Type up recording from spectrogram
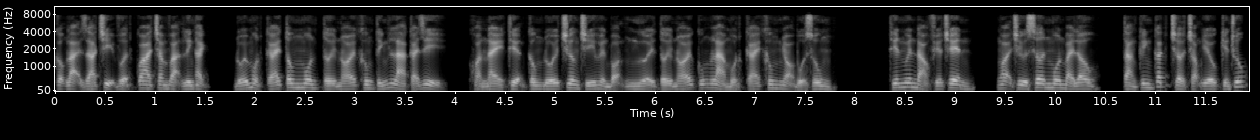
cộng lại giá trị vượt qua trăm vạn linh thạch, đối một cái tông môn tới nói không tính là cái gì, khoản này thiện công đối trương trí huyền bọn người tới nói cũng là một cái không nhỏ bổ sung. Thiên nguyên đảo phía trên, ngoại trừ sơn môn bài lâu, tàng kinh các chờ trọng yếu kiến trúc,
